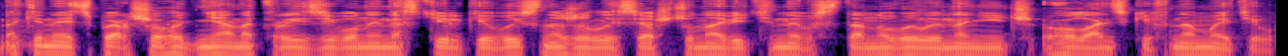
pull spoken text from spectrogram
На кінець першого дня на кризі вони настільки виснажилися, що навіть не встановили на ніч голландських наметів,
